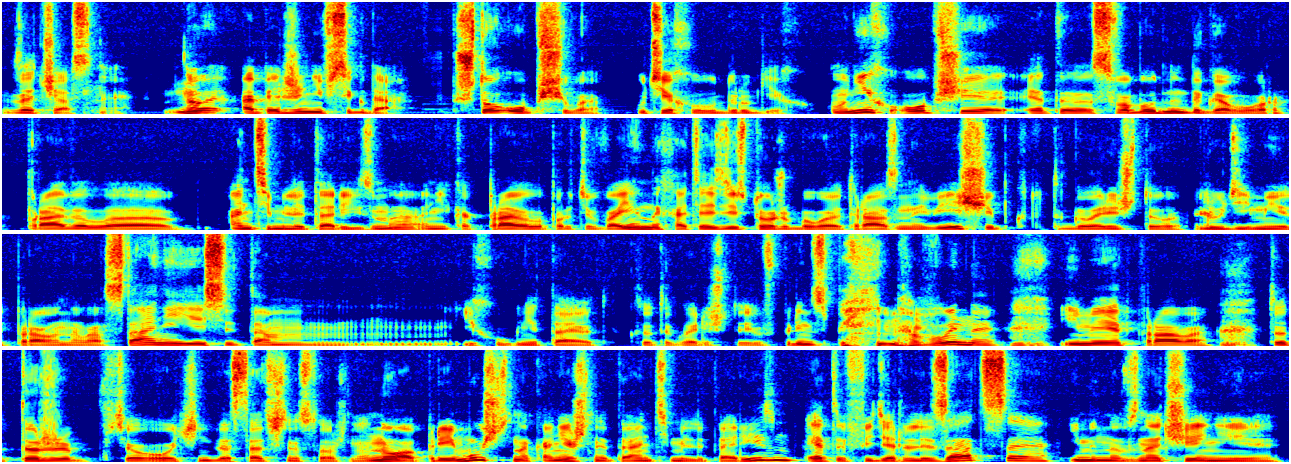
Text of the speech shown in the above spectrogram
за частное. Но, опять же, не всегда. Что общего у тех и у других? У них общее – это свободный договор, правила антимилитаризма. Они, как правило, против военных, хотя здесь тоже бывают разные вещи. Кто-то говорит, что люди имеют право на восстание, если там их угнетают. Кто-то говорит, что, в принципе, и на войны имеют право. Тут тоже все очень достаточно сложно. Но ну, а преимущественно, конечно, это антимилитаризм, это федерализация именно в значении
